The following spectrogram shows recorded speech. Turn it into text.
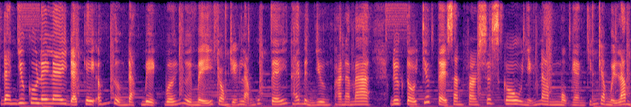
Đàn ukulele đã gây ấn tượng đặc biệt với người Mỹ trong triển lãm quốc tế Thái Bình Dương, Panama, được tổ chức tại San Francisco những năm 1915.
